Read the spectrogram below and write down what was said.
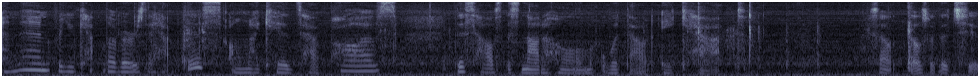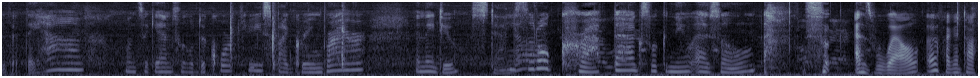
And then for you cat lovers, they have this. All my kids have paws. This house is not a home without a cat. So those are the two that they have. Once again, it's a little decor piece by Greenbrier, and they do stand These little craft bags look new as own, as well. Oh, if I can talk.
